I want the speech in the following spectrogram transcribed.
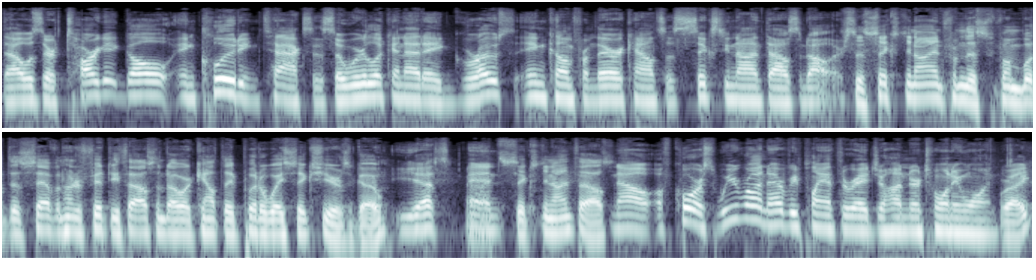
That was their target goal, including taxes. So we're looking at a gross income from their accounts of sixty nine thousand dollars. So sixty nine from this from what the seven hundred fifty thousand dollar account they put away six years ago. Yes, All and right, sixty nine thousand. Now, of course, we run every plan through age one hundred twenty one. Right,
